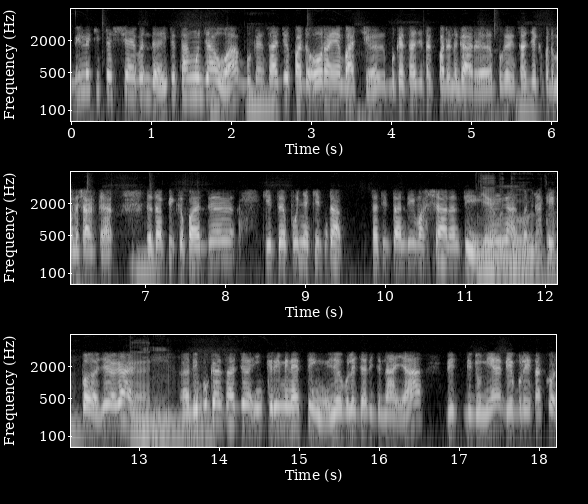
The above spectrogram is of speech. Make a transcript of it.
bila kita share benda itu tanggungjawab bukan saja pada orang yang baca, bukan saja tak kepada negara, bukan saja kepada masyarakat, tetapi kepada kita punya kitab catatan di mahsyar nanti. Ya, Kita ingat betul, benda betul. paper je kan. Kan. Hmm. Uh, dia bukan saja incriminating, dia boleh jadi jenayah di, di dunia, dia boleh takut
